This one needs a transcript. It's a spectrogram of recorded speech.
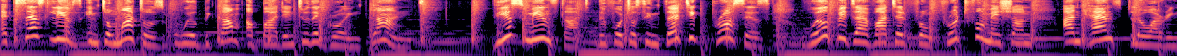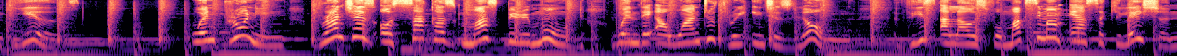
excess leaves in tomatoes will become a burden to the growing plant. This means that the photosynthetic process will be diverted from fruit formation and hence lowering yields. When pruning, branches or suckers must be removed when they are 1 to 3 inches long. This allows for maximum air circulation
